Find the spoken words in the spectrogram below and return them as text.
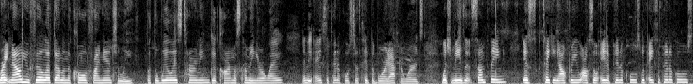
Right now, you feel left out in the cold financially, but the wheel is turning. Good karma's coming your way. And the Ace of Pentacles just hit the board afterwards, which means that something is taking out for you. Also, Eight of Pentacles with Ace of Pentacles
